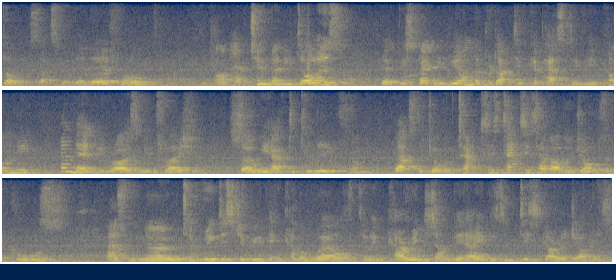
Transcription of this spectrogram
dollars. That's what they're there for. We can't have too many dollars, they'd be spending beyond the productive capacity of the economy, and there'd be rising inflation, so we have to delete them. That's the job of taxes. Taxes have other jobs, of course, as we know, to redistribute income and wealth, to encourage some behaviours and discourage others.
